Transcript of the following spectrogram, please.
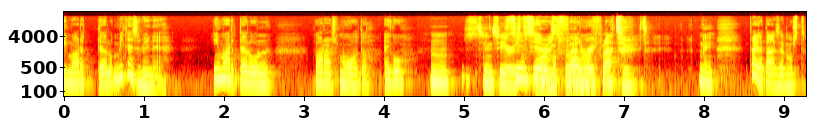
imartelu. Miten se menee? Imartelun paras muoto. Eiku, Mm. Sincerest, form of flattery. flattery. Niin. tai jotain semmoista.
